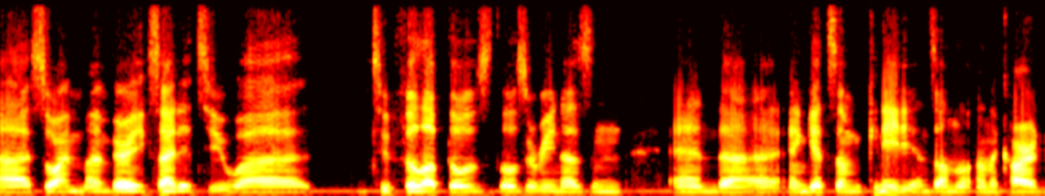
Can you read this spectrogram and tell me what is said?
Uh, so I'm I'm very excited to uh, to fill up those those arenas and and uh, and get some Canadians on the on the card.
